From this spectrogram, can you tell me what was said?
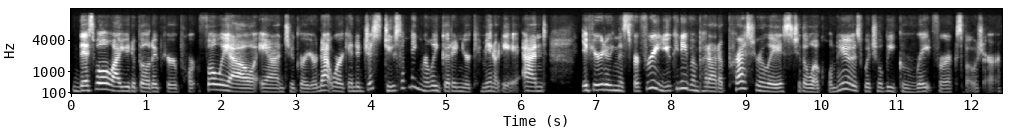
This will allow you to build up your portfolio and to grow your network and to just do something really good in your community. And if you're doing this for free, you can even put out a press release to the local news, which will be great for exposure.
